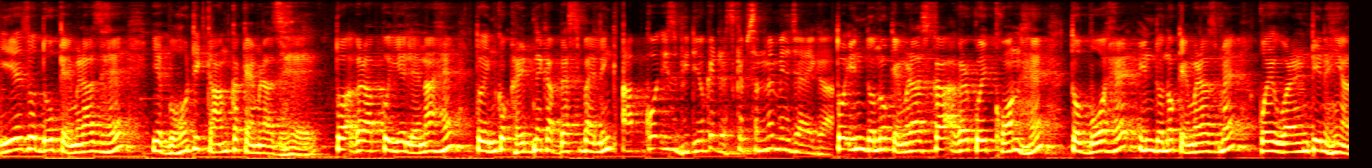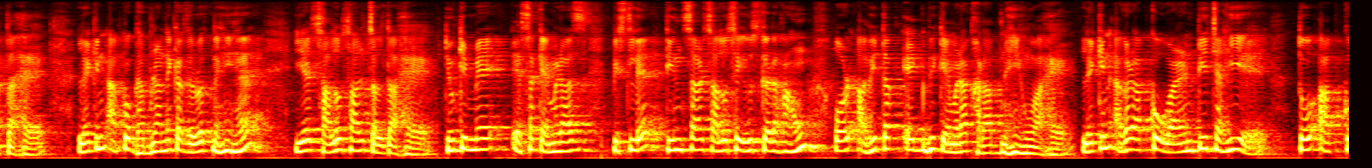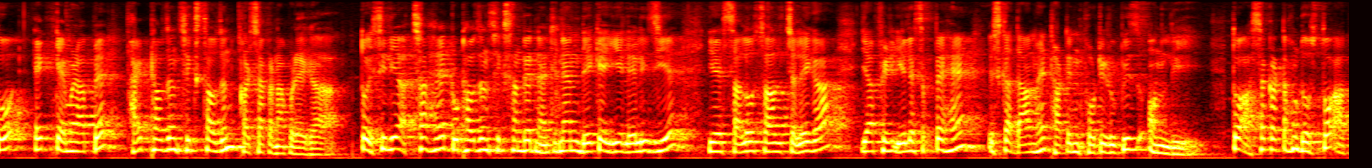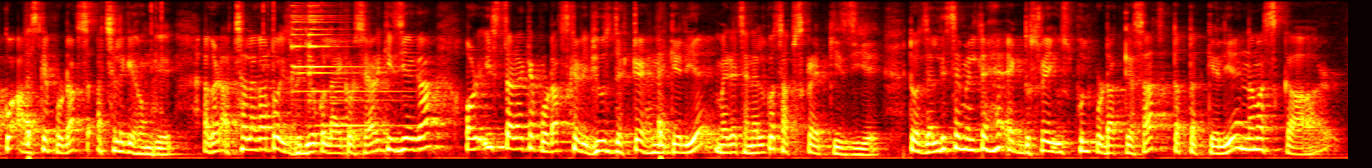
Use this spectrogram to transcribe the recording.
ये जो दो कैमराज है, ये बहुत ही काम का कैमराज है। तो अगर आपको ये लेना है तो इनको खरीदने का बेस्ट बाय लिंक आपको इस वीडियो के डिस्क्रिप्शन में मिल जाएगा। तो इन दोनों कैमराज का अगर कोई कौन है तो वो है, इन दोनों कैमराज में कोई वारंटी नहीं आता है। लेकिन आपको घबराने का ज़रूरत नहीं है, ये सालों साल चलता है। क्योंकि मैं ऐसा कैमराज पिछले तीन चार सालों से यूज़ कर रहा हूँ, और अभी तक एक भी कैमरा खराब नहीं हुआ है। लेकिन अगर आपको वारंटी चाहिए तो आपको एक कैमरा पे 5000 6000 खर्चा करना पड़ेगा। तो इसीलिए अच्छा है 2699 दे के ये ले लीजिए। ये सालों साल चलेगा या फिर ये ले सकते हैं। इसका दाम है थर्टीन फोर्टी रुपीज़ ओनली तो आशा करता हूँ दोस्तों आपको आज के प्रोडक्ट्स अच्छे लगे होंगे। अगर अच्छा लगा तो इस वीडियो को लाइक और शेयर कीजिएगा और इस तरह के प्रोडक्ट्स के रिव्यूज़ देखते रहने के लिए मेरे चैनल को सब्सक्राइब कीजिए। तो जल्दी से मिलते हैं एक दूसरे यूजफुल प्रोडक्ट के साथ। तब तक के लिए नमस्कार।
